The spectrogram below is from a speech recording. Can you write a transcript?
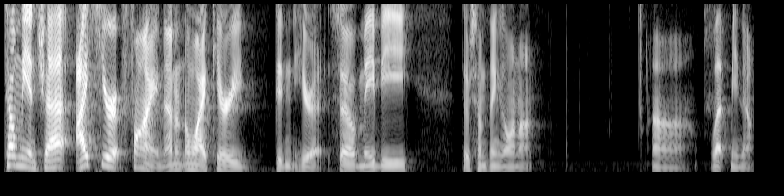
tell me in chat. I hear it fine. I don't know why Keri didn't hear it. So maybe there's something going on. Uh, let me know.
